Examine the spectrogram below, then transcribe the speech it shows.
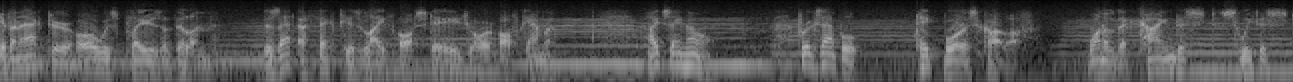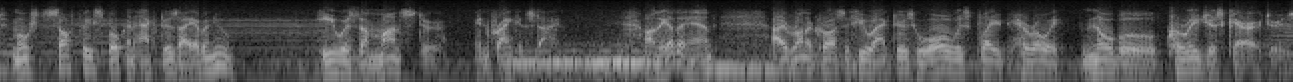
if an actor always plays a villain, does that affect his life off stage or off camera? I'd say no. For example, take Boris Karloff, one of the kindest, sweetest, most softly spoken actors I ever knew. He was the monster in Frankenstein. On the other hand, I've run across a few actors who always played heroic, noble, courageous characters.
